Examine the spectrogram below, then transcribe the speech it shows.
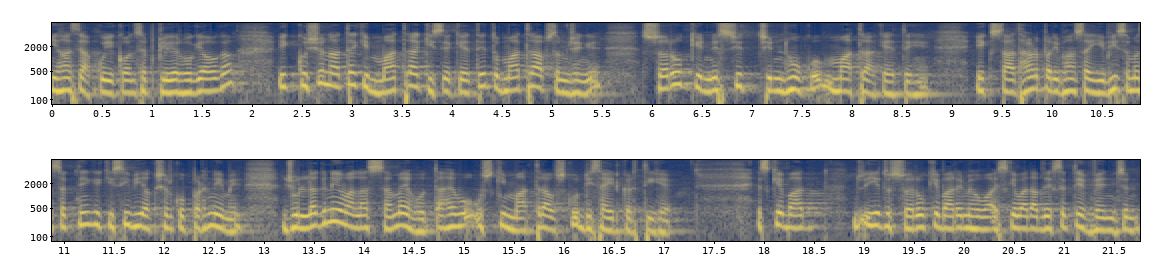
यहाँ से आपको ये कॉन्सेप्ट क्लियर हो गया होगा। एक क्वेश्चन आता है कि मात्रा किसे कहते हैं? तो मात्रा आप समझेंगे। स्वरों के निश्चित चिन्हों को मात्रा कहते हैं। एक साधारण परिभाषा ये भी समझ सकते हैं कि किसी भी अक्षर को पढ़ने में जो लगने वाला समय होता है, वो उसकी मात्रा उसको डिसाइड करती है। इसके बाद ये जो स्वरों के बारे में हुआ, इसके बाद आप देख सकते हैं व्यंजन।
